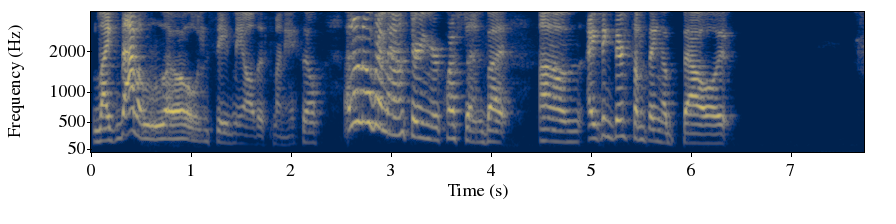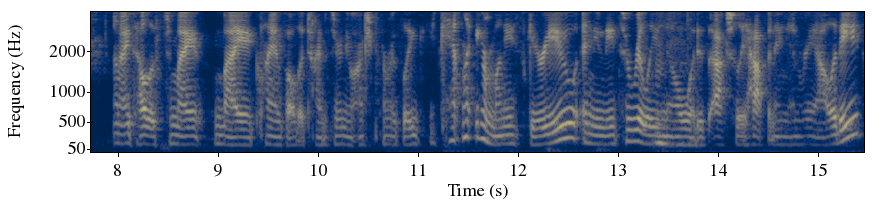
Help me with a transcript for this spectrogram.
Like that alone saved me all this money. So I don't know if I'm answering your question, but um, I think there's something about and I tell this to my my clients all the time, so new entrepreneurs, like you can't let your money scare you, and you need to really know what is actually happening in reality,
